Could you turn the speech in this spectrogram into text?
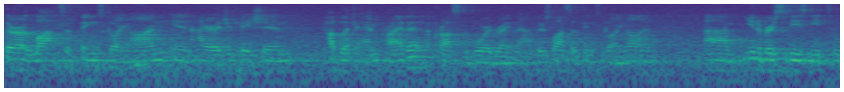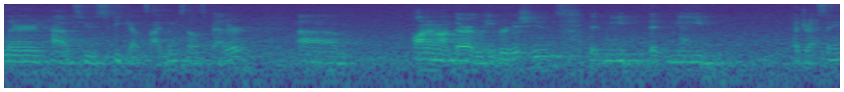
there are lots of things going on in higher education, public and private, across the board right now. There's lots of things going on. Um, universities need to learn how to speak outside themselves better. Um, on and on, there are labor issues that need, that need addressing.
